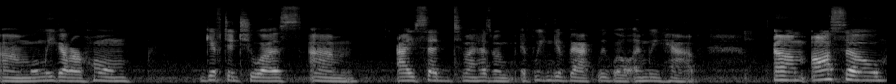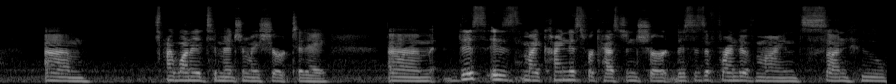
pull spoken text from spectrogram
um, when we got our home gifted to us, um, I said to my husband, if we can give back, we will, and we have. Um, also, um, I wanted to mention my shirt today. Um, this is my Kindness for Keston shirt. This is a friend of mine's son who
